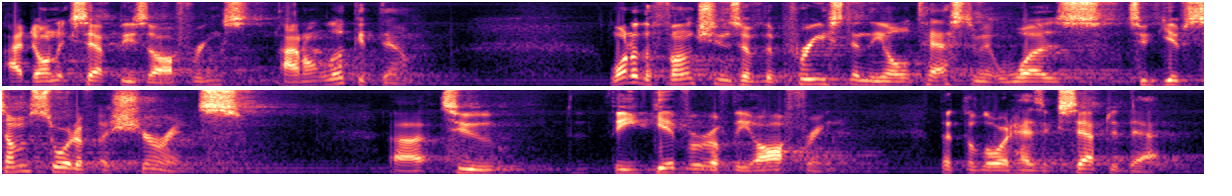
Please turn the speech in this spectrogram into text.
I don't accept these offerings, I don't look at them. One of the functions of the priest in the Old Testament was to give some sort of assurance uh, to the giver of the offering that the Lord has accepted that.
